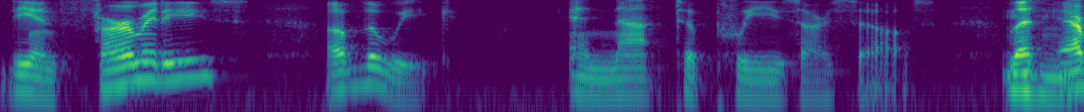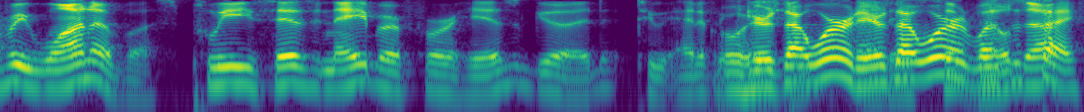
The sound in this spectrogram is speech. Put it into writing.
the infirmities of the weak and not to please ourselves. Let Mm-hmm. every one of us please his neighbor for his good to edification. Well, here's that word. Here's that, to word. What does it up- say?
